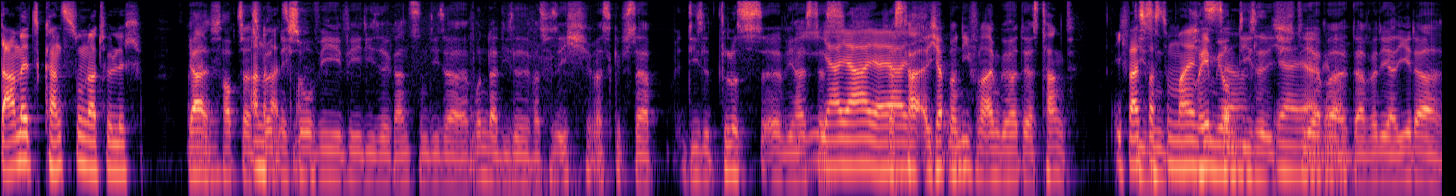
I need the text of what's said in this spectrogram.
damit kannst du natürlich Ja, das Hauptsache, es wird nicht so wie, wie diese ganzen, dieser Wunderdiesel, was weiß ich, was gibt's da? Diesel Plus, äh, wie heißt das? Ja, ja, ja, Das ja. ta- ich habe noch nie von einem gehört, der es tankt. Ich weiß, was Diesen du meinst. Premium-Diesel, ja. ich, Ja, die, ja, aber genau. da würde ja jeder,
